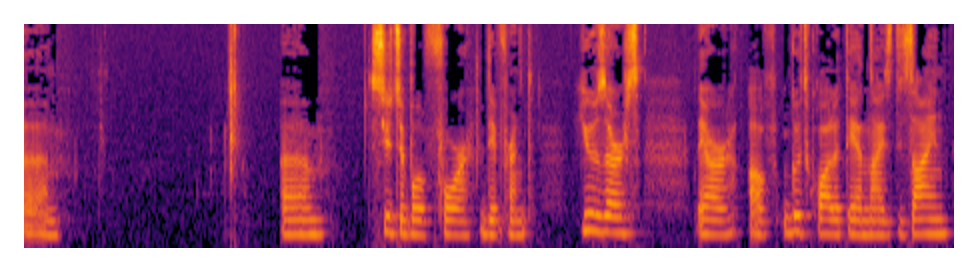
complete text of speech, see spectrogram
um, um, suitable for different users. They are of good quality and nice design.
